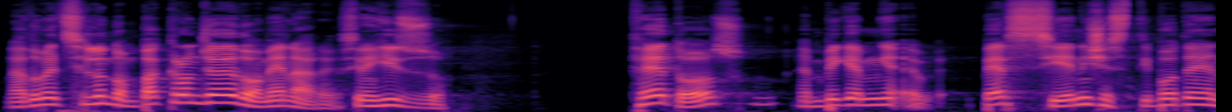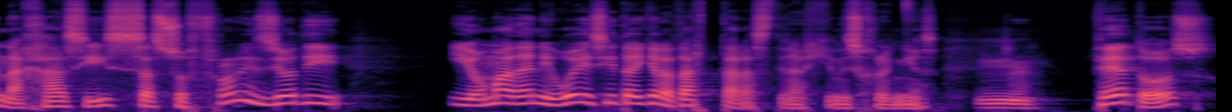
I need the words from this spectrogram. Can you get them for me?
να δούμε έτσι λίγο τον background και δεδομένα, ρε. Συνεχίζω. Φέτος, εμπήκε μια... ε, πέρσι δεν είχες τίποτε να χάσεις σαν σοφρόνης, διότι η ομάδα anyways ήταν και τάρταρα στην αρχή της χρονιάς. Ναι. Φέτος,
